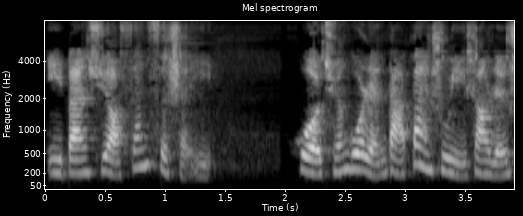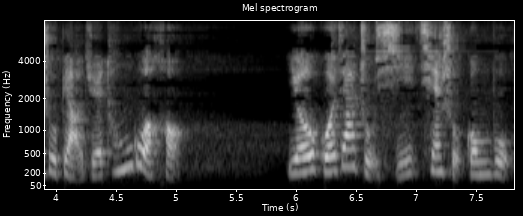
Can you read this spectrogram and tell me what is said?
一般需要三次审议，或全国人大半数以上人数表决通过后，由国家主席签署公布。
